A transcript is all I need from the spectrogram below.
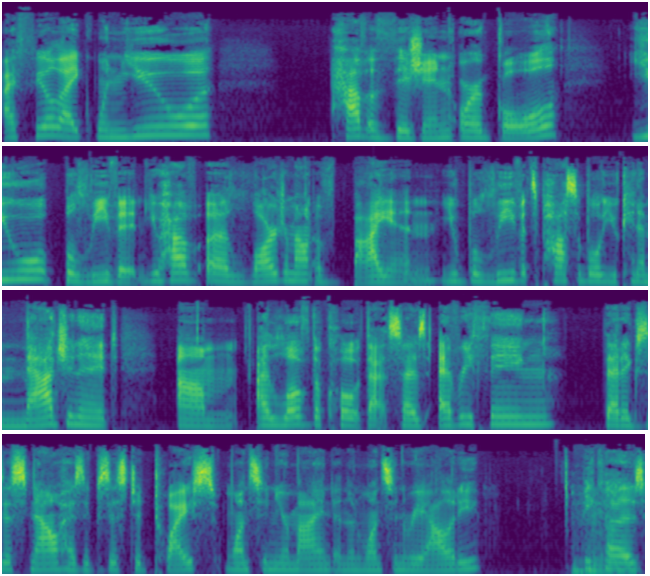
I feel like when you have a vision or a goal, you believe it. You have a large amount of buy in. You believe it's possible. You can imagine it. Um, I love the quote that says, Everything that exists now has existed twice once in your mind and then once in reality. Mm-hmm. Because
